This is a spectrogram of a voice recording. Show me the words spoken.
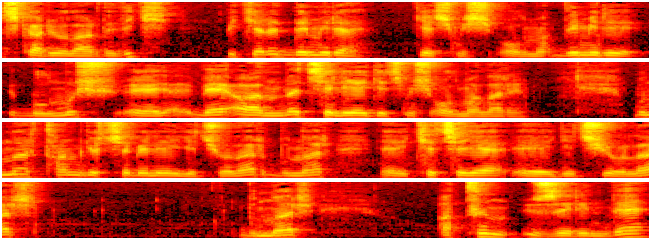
çıkarıyorlar dedik. Bir kere demire geçmiş olma, demiri bulmuş e, ve anında çeliğe geçmiş olmaları. Bunlar tam göçebeliğe geçiyorlar. Bunlar e, keçeye e, geçiyorlar. Bunlar atın üzerinde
